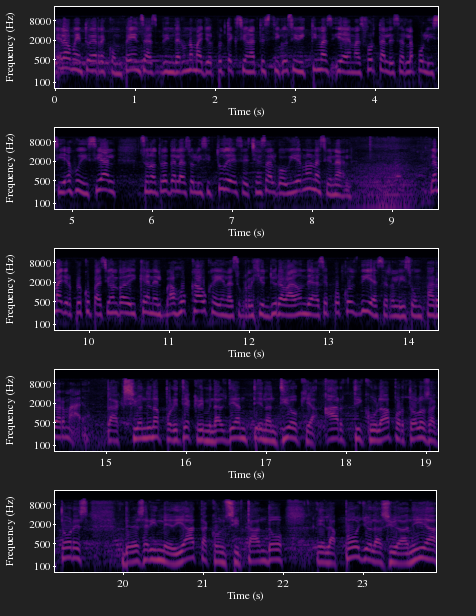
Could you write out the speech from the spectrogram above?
El aumento de recompensas, brindar una mayor protección a testigos y víctimas y además fortalecer la policía judicial son otras de las solicitudes hechas al gobierno nacional. La mayor preocupación radica en el Bajo Cauca y en la subregión de Urabá, donde hace pocos días se realizó un paro armado. La acción de una política criminal de en Antioquia, articulada por todos los actores, debe ser inmediata, concitando el apoyo de la ciudadanía,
